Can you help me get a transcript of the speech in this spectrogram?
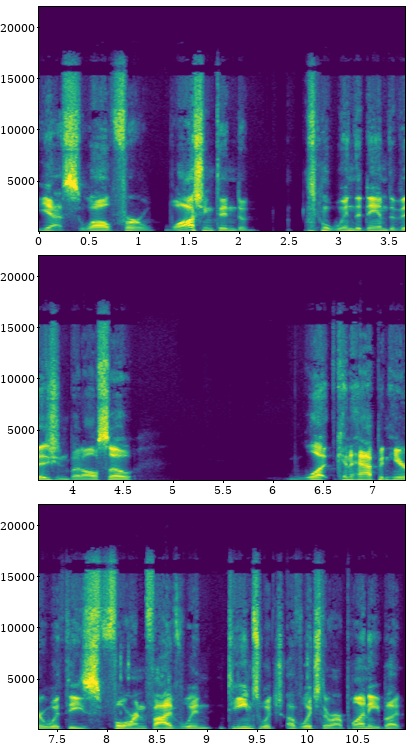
Yes. Well, for Washington to, to win the damn division, but also what can happen here with these four and five win teams, which of which there are plenty. But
